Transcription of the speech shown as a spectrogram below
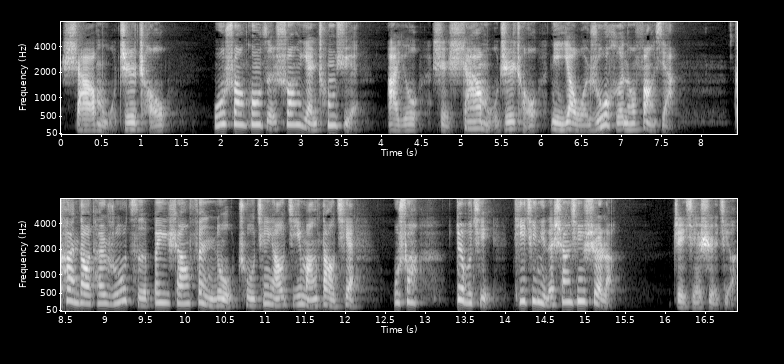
杀母之仇！无双公子双眼充血。阿优是杀母之仇，你要我如何能放下？看到他如此悲伤愤怒，楚清瑶急忙道歉：“无双，对不起，提起你的伤心事了。这些事情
